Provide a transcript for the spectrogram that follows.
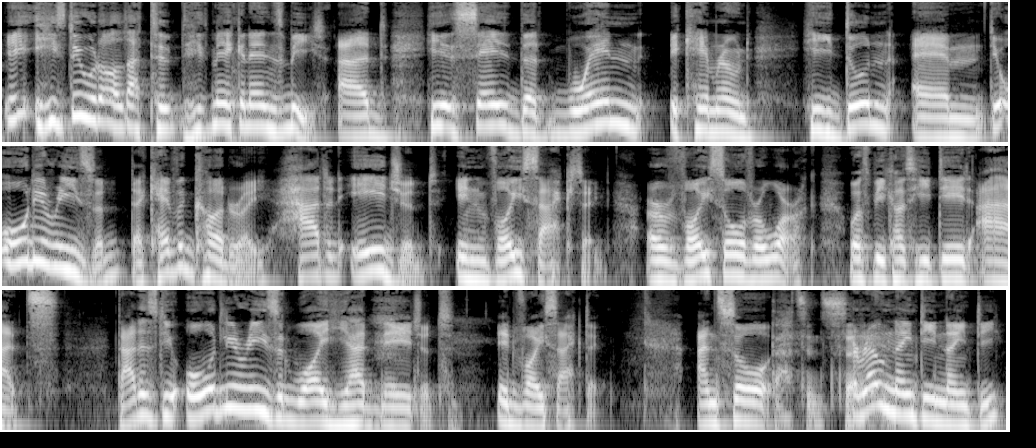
He's doing all that to, he's making ends meet. And he has said that when it came around, he done, um, the only reason that Kevin Conroy had an agent in voice acting or voiceover work was because he did ads. That is the only reason why he had an agent in voice acting. And so That's insane. around 1990,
